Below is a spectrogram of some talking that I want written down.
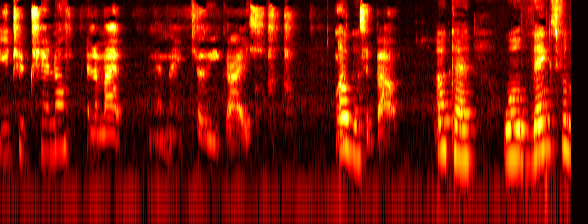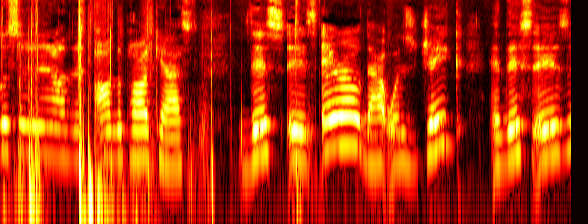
YouTube channel, and I might, I might tell you guys what Okay. it's about. Okay. Well, thanks for listening in on the on the podcast. This is Arrow. That was Jake, and this is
